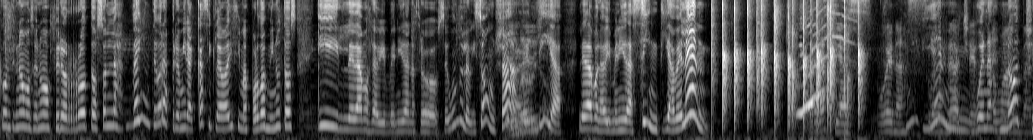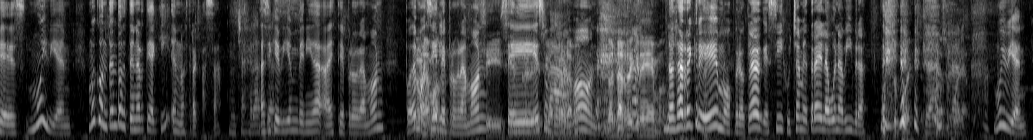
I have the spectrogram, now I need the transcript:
Continuamos de nuevo, pero rotos. Son las 20 horas, pero mira, casi clavadísimas por dos minutos. Y le damos la bienvenida a nuestro segundo lobizón ya Segundo del lobizón. día. Le damos la bienvenida a Cintia Belén. Gracias. Buenas. Muy bien. Buenas noches. Buenas noches. Muy bien. Muy contentos de tenerte aquí en nuestra casa. Muchas gracias. Así que bienvenida a este programón. Podemos Programón. decirle programón. Sí, siempre es un programón. Nos la recreemos. Nos la recreemos, pero claro que sí. Escuchame, trae la buena vibra. Por supuesto, Claro, por supuesto. claro. Muy bien.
